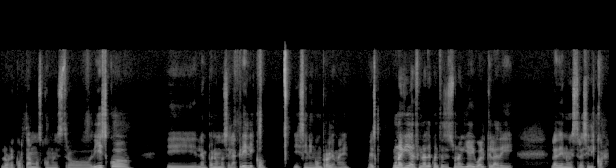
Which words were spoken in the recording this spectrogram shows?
lo recortamos con nuestro disco y le ponemos el acrílico y sin ningún problema, ¿eh? Es una guía, al final de cuentas es una guía igual que la de la de nuestra silicona.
